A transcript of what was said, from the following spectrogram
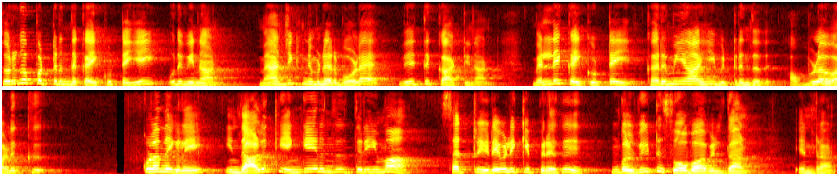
சொருகப்பட்டிருந்த கைக்குட்டையை உருவினான். மேஜிக் நிமிடர் போல விரித்து காட்டினான். வெள்ளை கைக்குட்டை கருமையாகி விட்டிருந்தது. அவ்வளவு அழுக்கு. குழந்தைகளே இந்த அழுக்கு எங்கே இருந்தது தெரியுமா? சற்று இடைவெளிக்குப் பிறகு உங்கள் வீட்டு சோபாவில்தான் என்றான்.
